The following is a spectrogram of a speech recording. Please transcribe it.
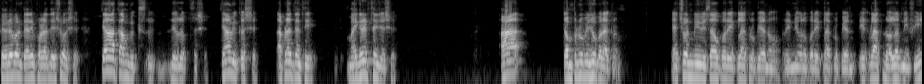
ફેવરેબલ ટેરિફવાળા દેશો હશે, ત્યાં કામ ડેવલપ થશે, ત્યાં વિકસશે. આપણા ત્યાંથી માઇગ્રેટ થઈ જશે. આ ટ્રમ્પનું બીજું પરાક્રમ. એચ વન બી વિસા ઉપર એક લાખ રૂપિયાનો રિન્યુઅલ ઉપર એક લાખ રૂપિયા, એક લાખ ડોલરની ફી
